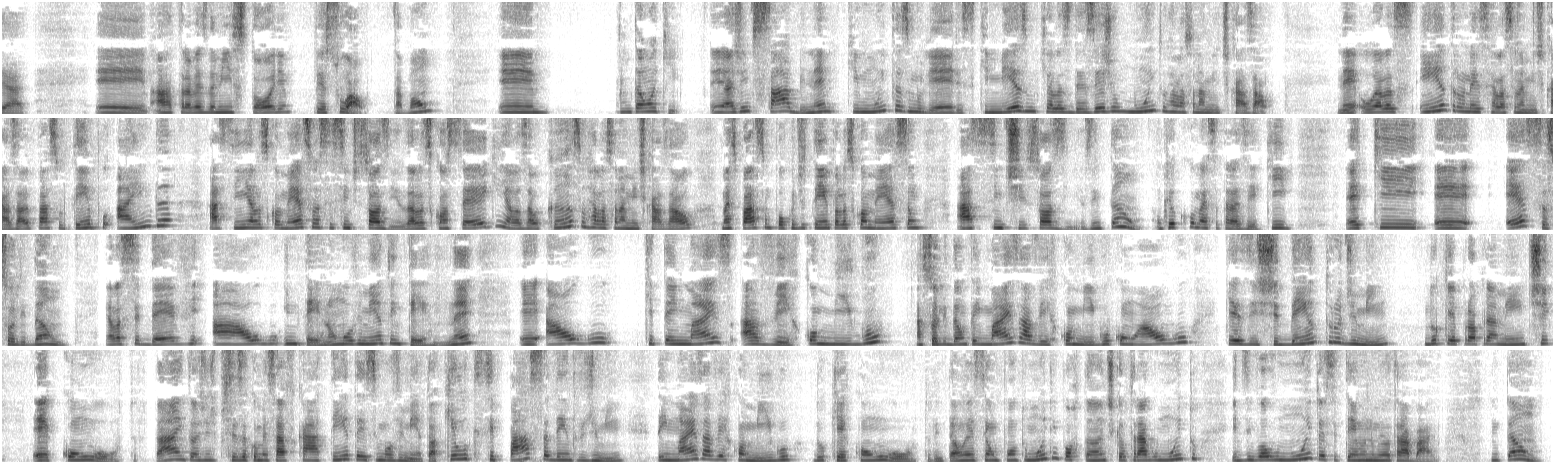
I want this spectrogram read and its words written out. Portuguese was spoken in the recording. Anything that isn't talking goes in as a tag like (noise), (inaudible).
é, através da minha história pessoal, tá bom? É, então, aqui, é, a gente sabe, né, que muitas mulheres que mesmo que elas desejam muito um relacionamento de casal, né, ou elas entram nesse relacionamento de casal e passam o tempo ainda assim elas começam a se sentir sozinhas. Elas conseguem, elas alcançam o relacionamento de casal, mas passa um pouco de tempo, elas começam a se sentir sozinhas. Então, o que eu começo a trazer aqui é que é, essa solidão ela se deve a algo interno, a um movimento interno, né? É algo que tem mais a ver comigo, a solidão tem mais a ver comigo, com algo que existe dentro de mim, do que propriamente é com o outro, tá? Então a gente precisa começar a ficar atenta a esse movimento. Aquilo que se passa dentro de mim tem mais a ver comigo do que com o outro. Então esse é um ponto muito importante que eu trago muito e desenvolvo muito esse tema no meu trabalho. Então,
